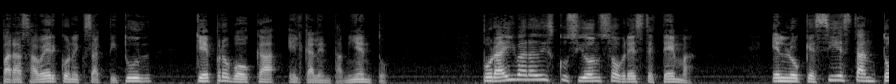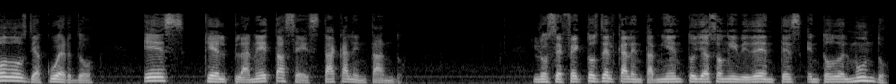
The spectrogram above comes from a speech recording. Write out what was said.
para saber con exactitud qué provoca el calentamiento. Por ahí va la discusión sobre este tema. En lo que sí están todos de acuerdo es que el planeta se está calentando. Los efectos del calentamiento ya son evidentes en todo el mundo.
